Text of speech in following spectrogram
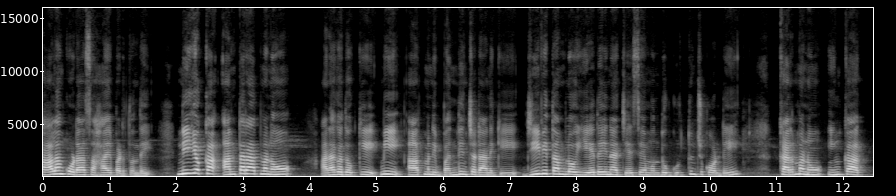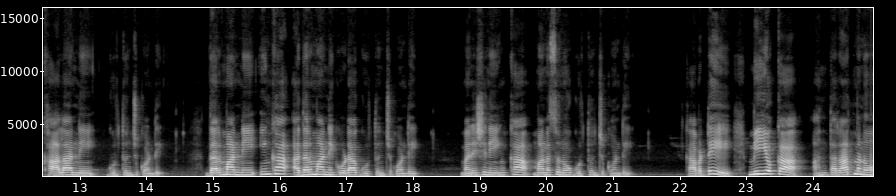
కాలం కూడా సహాయపడుతుంది. నీ యొక్క అంతరాత్మను అనగదొక్కి మీ ఆత్మని బంధించడానికి జీవితంలో ఏదైనా చేసే ముందు గుర్తుంచుకోండి. కర్మను ఇంకా కాలాన్ని గుర్తుంచుకోండి. ధర్మాన్ని ఇంకా అధర్మాన్ని కూడా గుర్తుంచుకోండి. మనిషిని ఇంకా మనసును గుర్తుంచుకోండి. కాబట్టి మీ యొక్క అంతరాత్మను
